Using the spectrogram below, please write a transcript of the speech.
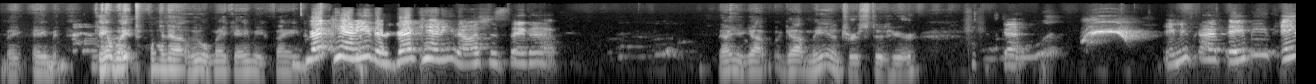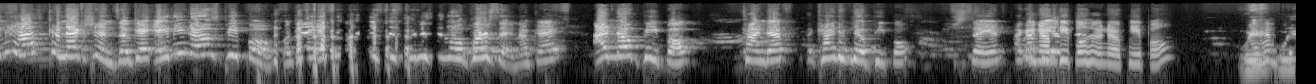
make Amy can't wait to find out who will make Amy faint. Greg can't either. Greg can't either. Let's just say that. Now you got got me interested here. It's good. Amy's got Amy. Amy has connections. Okay, Amy knows people. Okay, Amy's just this innocent little person. Okay, I know people, kind of. I kind of know people. Just saying. I got You know the- people who know people. We have- we,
